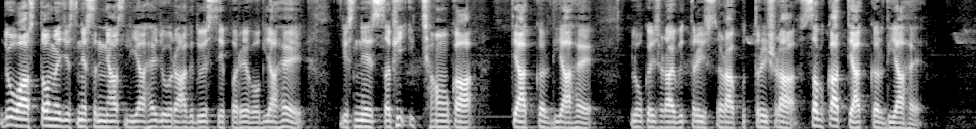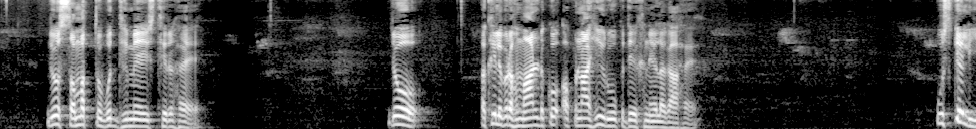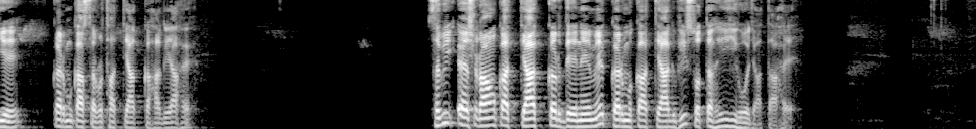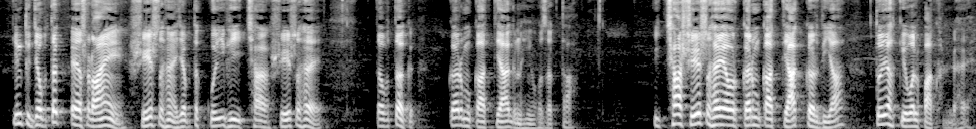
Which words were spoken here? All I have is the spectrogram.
जो वास्तव में जिसने सन्यास लिया है, जो राग द्वेष से परे हो गया है, जिसने सभी इच्छाओं का त्याग कर दिया है, लोकेशड़ा वित्तरेशड़ा पुत्रेशड़ा सबका त्याग कर दिया है, जो समत्व बुद्धि में स्थिर है, जो अखिल ब्रह्मांड को अपना ही रूप देखने लगा है। उसके लिए कर्म का सर्वथा त्याग कहा गया है। सभी ऐसड़ाओं का त्याग कर देने में कर्म का त्याग भी स्वतः ही हो जाता है। किंतु जब तक ऐसड़ाएँ शेष हैं, जब तक कोई भी इच्छा शेष है, तब तक कर्म का त्याग नहीं हो सकता। इच्छा शेष है और कर्म का त्याग कर दिया तो यह केवल पाखंड है।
